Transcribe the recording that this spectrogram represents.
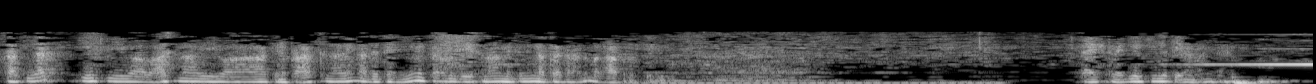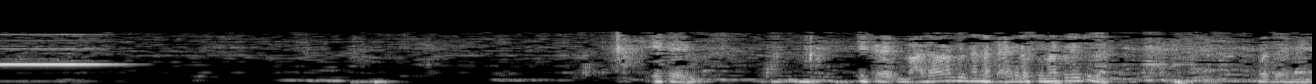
සත්‍ය සතියක් හේතු වේවා වාසනාව වේවා කියන ප්‍රාර්ථනාවෙන් අද තේරීම කරන දේශනාව මෙතනින් නතර කරන්න බලාපොරොත්තු වෙනවා. ඒකට වැඩි කියලා තියෙනවා මම ඒක ඒක බාධාවක් ගන්න බෑකට සීමා කළ යුතුද? මොකද මේ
